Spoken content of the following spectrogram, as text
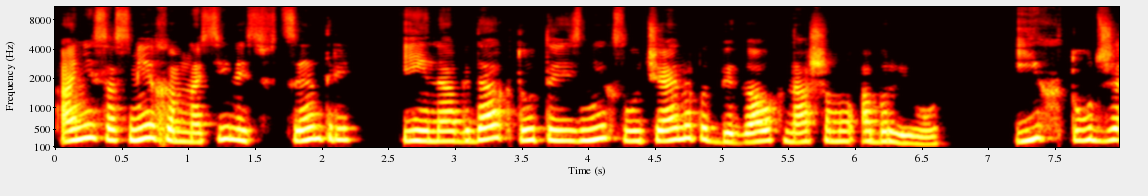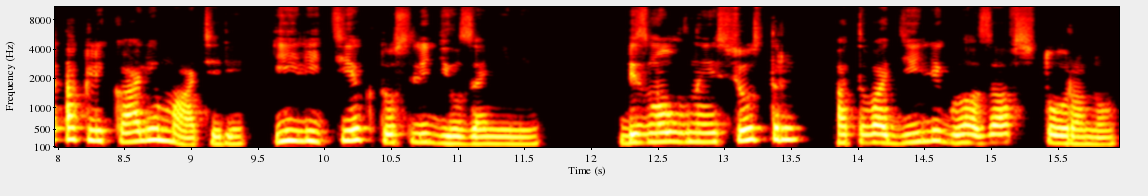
Они со смехом носились в центре и иногда кто-то из них случайно подбегал к нашему обрыву. Их тут же окликали матери или те, кто следил за ними. Безмолвные сестры отводили глаза в сторону.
